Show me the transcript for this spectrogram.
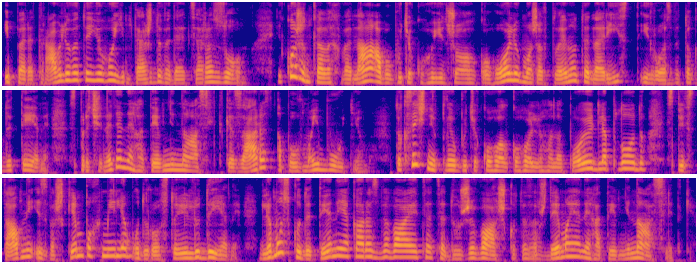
і перетравлювати його їм теж доведеться разом. І кожен келих вина або будь-якого іншого алкоголю може вплинути на ріст і розвиток дитини, спричинити негативні наслідки зараз або в майбутньому. Токсичний вплив будь-якого алкогольного напою для плоду співставний із важким похміллям у дорослої людини. Для мозку дитини, яка розвивається, це дуже важко та завжди має негативні наслідки.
